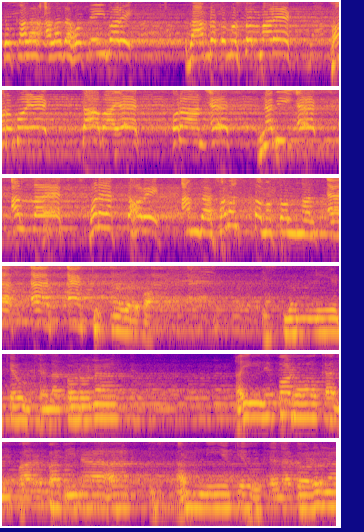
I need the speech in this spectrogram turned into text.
কেউ কালার আলাদা হতেই পারে। আমরা তো মুসলমান এক, ধর্ম এক, কাবা এক, কোরআন এক, নবী এক, আল্লাহ এক। মনে রাখতে হবে আমরা সমস্ত মুসলমান এক এক এক। ইসলাম নিয়ে কেউ খেলা করো না। হইলে পরকালে পার পাবি না। ইসলাম নিয়ে কেউ খেলা করো না।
